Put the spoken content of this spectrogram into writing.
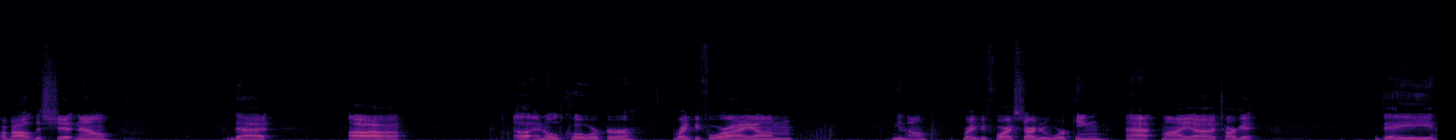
about this shit now that uh, uh an old coworker right before I um you know right before I started working at my uh, Target they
